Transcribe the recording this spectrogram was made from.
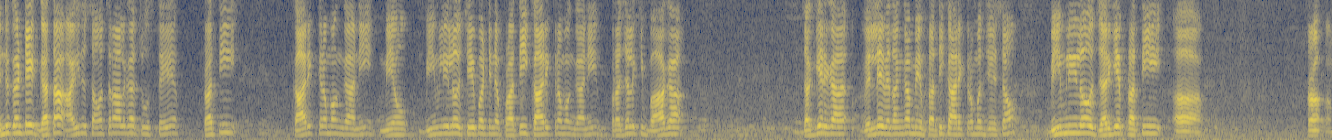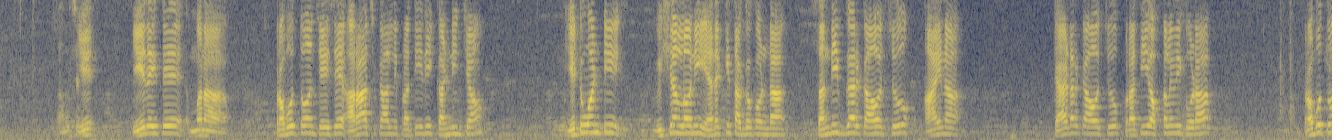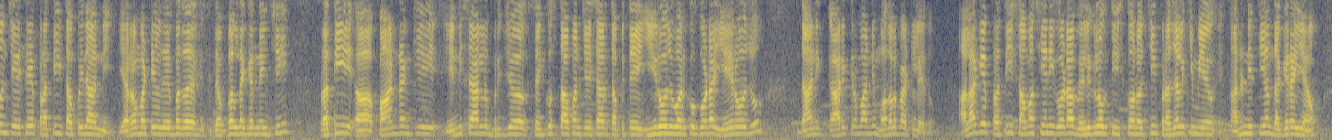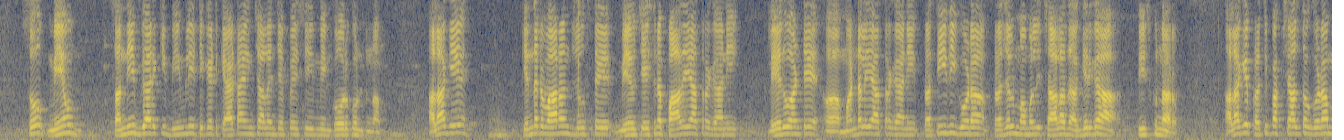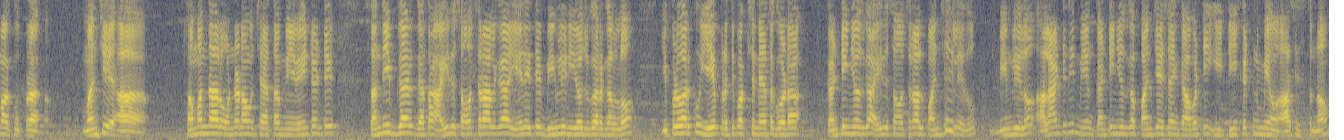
ఎందుకంటే గత ఐదు సంవత్సరాలుగా చూస్తే ప్రతి కార్యక్రమం కానీ మేము భీమిలీలో చేపట్టిన ప్రతి కార్యక్రమం కానీ ప్రజలకి బాగా దగ్గరగా వెళ్ళే విధంగా మేము ప్రతి కార్యక్రమం చేసాం భీమిలీలో జరిగే ప్రతి ఏదైతే మన ప్రభుత్వం చేసే అరాచకాల్ని ప్రతిదీ ఖండించాం. ఎటువంటి విషయంలోని వెనక్కి తగ్గకుండా సందీప్ గారు కావచ్చు ఆయన క్యాడర్ కావచ్చు ప్రతి ఒక్కరిని కూడా ప్రభుత్వం చేసే ప్రతి తప్పిదాన్ని ఎర్రమట్టి దెబ్బ దెబ్బల దగ్గర నుంచి ప్రతి పాండ్రంకి ఎన్నిసార్లు బ్రిడ్జ్ శంకుస్థాపన చేశారు తప్పితే ఈ రోజు వరకు కూడా ఏ రోజు దాని కార్యక్రమాన్ని మొదలు పెట్టలేదు. అలాగే ప్రతి సమస్యని కూడా వెలుగులోకి తీసుకొని వచ్చి ప్రజలకి మేము అనునిత్యం దగ్గరయ్యాం. సో మేము సందీప్ గారికి భీమ్లీ టికెట్ కేటాయించాలని చెప్పేసి మేము కోరుకుంటున్నాం. అలాగే కిందటి వారం చూస్తే మేము చేసిన పాదయాత్ర కానీ లేదు అంటే మండల యాత్ర కానీ ప్రతిదీ కూడా ప్రజలు మమ్మల్ని చాలా దగ్గరగా తీసుకున్నారు. అలాగే ప్రతిపక్షాలతో కూడా మాకు ప్ర మంచి సంబంధాలు ఉండడం చేత మేమేంటంటే సందీప్ గారు గత ఐదు సంవత్సరాలుగా ఏదైతే భీమిలి నియోజకవర్గంలో ఇప్పటి వరకు ఏ ప్రతిపక్ష నేత కూడా కంటిన్యూస్గా ఐదు సంవత్సరాలు పనిచేయలేదు భీమిలీలో అలాంటిది మేము కంటిన్యూస్గా పనిచేసాం కాబట్టి ఈ టికెట్ని మేము ఆశిస్తున్నాం.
